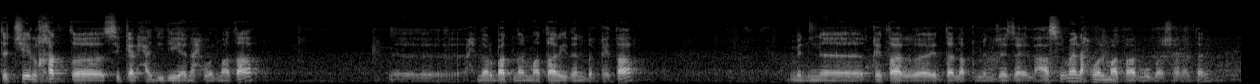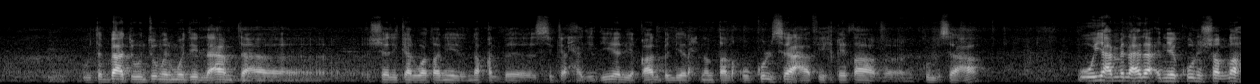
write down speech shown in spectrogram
تدشين الخط السكة الحديدية نحو المطار. إحنا ربطنا المطار اذا بالقطار. من القطار ينطلق من جزائر العاصمة نحو المطار مباشرة. وتبعتوا أنتم المدير العام تاع الشركة الوطنية للنقل بالسكه الحديدية اللي قال باللي راح ننطلقوا كل ساعة فيه قطار كل ساعة. ويعمل على أن يكون إن شاء الله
